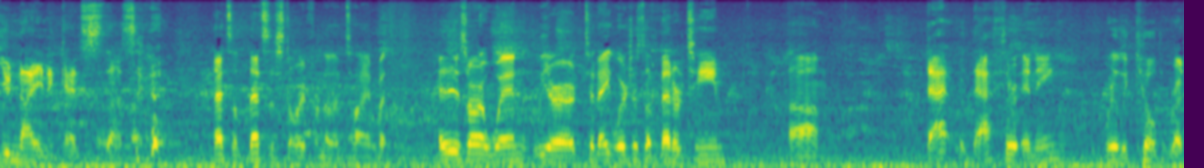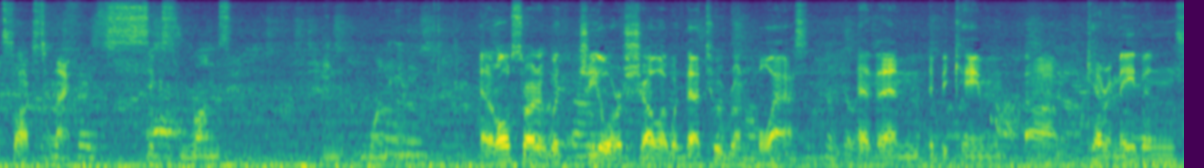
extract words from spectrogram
uniting against us. that's a that's a story for another time. But it is our win. We are today. We're just a better team. Um, that that third inning really killed the Red Sox tonight. Six runs in one inning. And it all started with Gio Urshela with that two-run blast, and then it became um, Cameron Maybin's,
